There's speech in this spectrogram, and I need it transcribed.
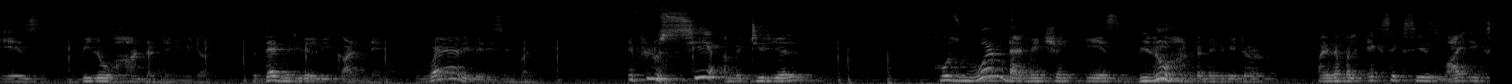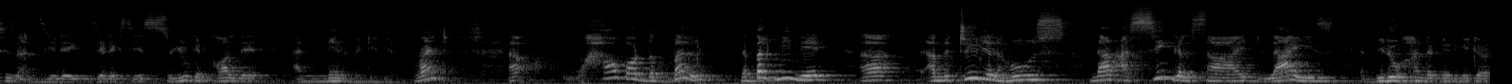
is below 100 nanometer. So that material we call nano. Very, very simple. If you see a material whose one dimension is below 100 nanometer, for example, x-axis, y-axis are z-axis, so you can call that a nanomaterial, right? Uh, how about the bulk? The bulk means that uh, a material whose not a single side lies below 100 nanometer,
